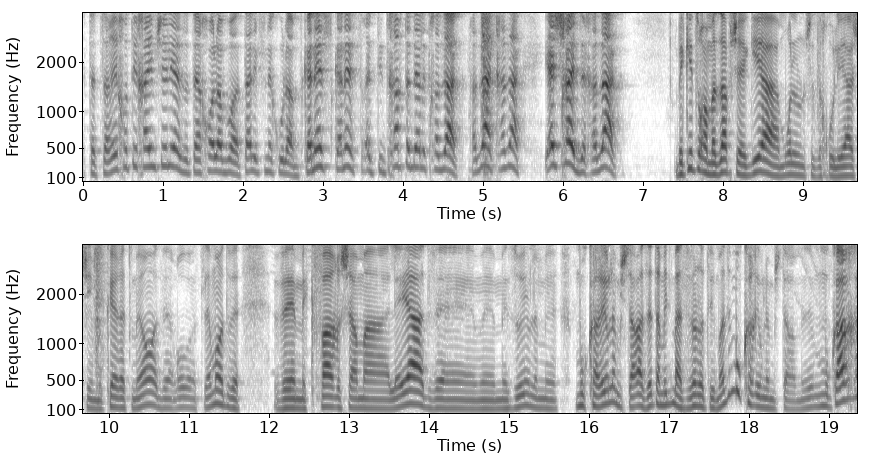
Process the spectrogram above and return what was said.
אתה צריך אותי חיים שלי, אז אתה יכול לבוא, אתה לפני כולם. תכנס, תכנס, תדחף את הדלת חזק, חזק, חזק. יש לך את זה, חזק. בקיצור, המז"פ שהגיע, אמרו לנו שזו חוליה שהיא מוכרת מאוד, וראו במצלמות, ו- ומכפר שם ליד, ומזוהים, למ- מוכרים למשטרה, זה תמיד מעצבן אותי. מה זה מוכרים למשטרה? מוכר לך,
